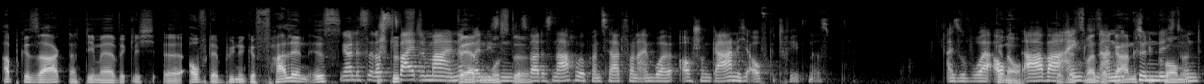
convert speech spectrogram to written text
abgesagt, nachdem er wirklich äh, auf der Bühne gefallen ist. Ja, und das ist das zweite Mal, ne? Bei diesem, musste. das war das Nachholkonzert von einem, wo er auch schon gar nicht aufgetreten ist. Also wo er auch Genau. da war, eigentlich nicht angekündigt und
